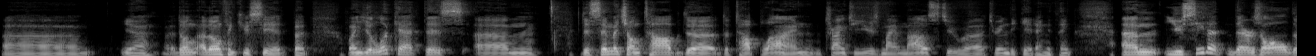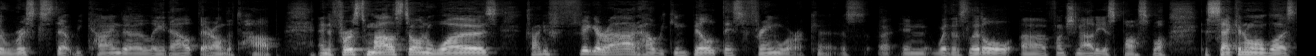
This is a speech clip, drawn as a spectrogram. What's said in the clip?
Um, yeah, I don't, I don't think you see it, but when you look at this, um, this image on top, the, the top line, I'm trying to use my mouse to, uh, to indicate anything. Um, you see that there's all the risks that we kind of laid out there on the top. And the first milestone was try to figure out how we can build this framework uh, as, uh, in with as little uh, functionality as possible. The second one was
